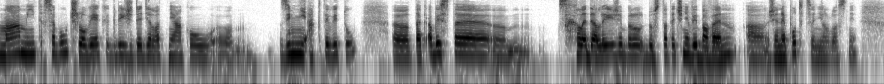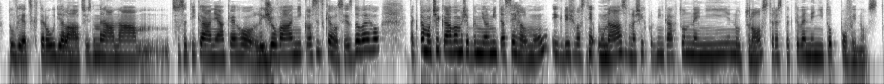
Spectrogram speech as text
má mít sebou člověk, když jde dělat nějakou um, zimní aktivitu, uh, tak abyste um, shledali, že byl dostatečně vybaven a že nepodcenil vlastně tu věc, kterou dělá, což znamená, na, co se týká nějakého lyžování klasického sjezdového, tak tam očekávám, že by měl mít asi helmu, i když vlastně u nás v našich podmínkách to není nutnost, respektive není to povinnost.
